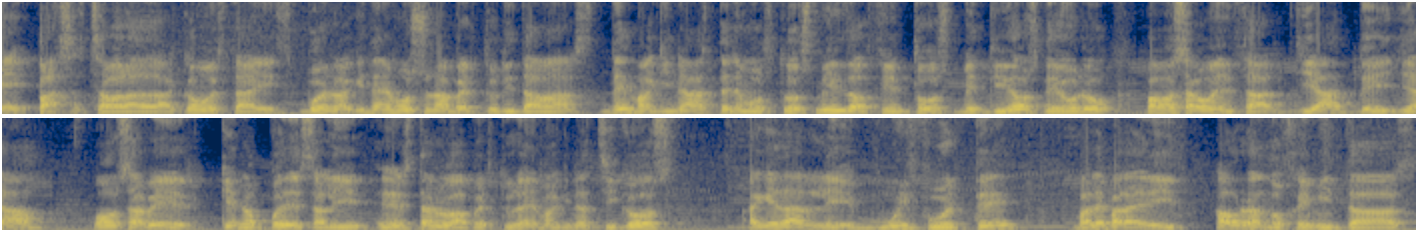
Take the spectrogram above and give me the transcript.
¿Qué pasa chavalada? ¿Cómo estáis? Bueno, aquí tenemos una aperturita más de máquinas, tenemos 2222 de oro Vamos a comenzar ya de ya Vamos a ver qué nos puede salir en esta nueva apertura de máquinas chicos Hay que darle muy fuerte, ¿vale? Para ir ahorrando gemitas,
